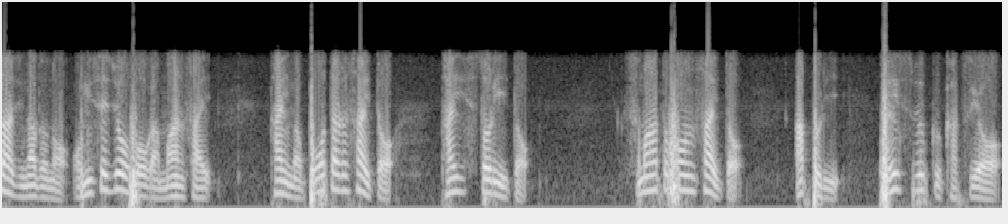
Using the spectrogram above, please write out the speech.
サージなどのお店情報が満載。タイのポータルサイト、タイストリート、スマートフォンサイト、アプリ、Facebook 活用、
